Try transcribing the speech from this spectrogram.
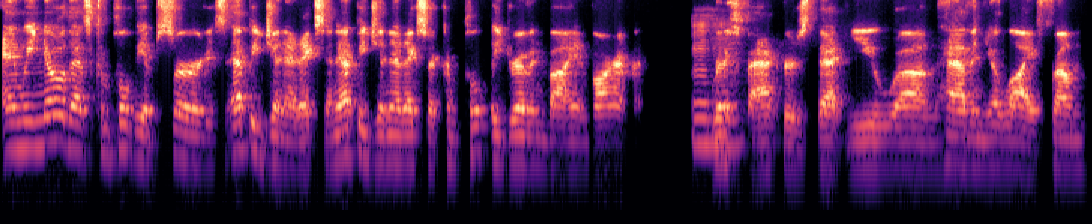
And we know that's completely absurd. It's epigenetics, and epigenetics are completely driven by environment, mm-hmm. risk factors that you um, have in your life, from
